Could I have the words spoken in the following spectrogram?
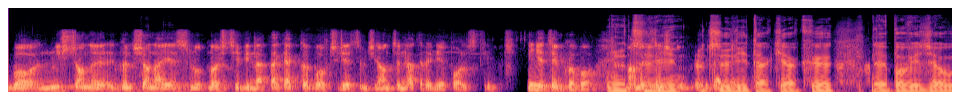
bo niszczone, niszczona jest ludność cywilna, tak jak to było w 1939 na terenie Polski. I nie tylko, bo czyli, mamy też... Czyli tak jak e, powiedział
